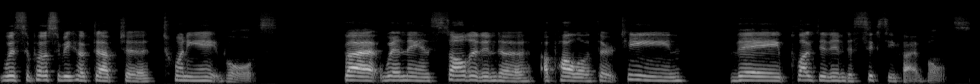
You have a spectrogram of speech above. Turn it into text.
was supposed to be hooked up to 28 volts but when they installed it into apollo 13 they plugged it into 65 volts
